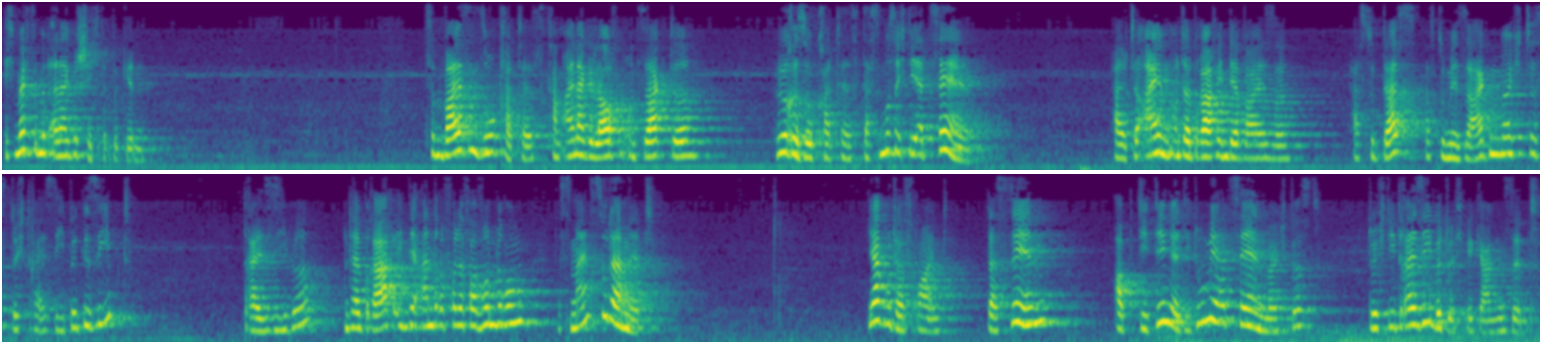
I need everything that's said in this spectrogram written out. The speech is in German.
Ich möchte mit einer Geschichte beginnen. Zum weisen Sokrates kam einer gelaufen und sagte, höre Sokrates, das muss ich dir erzählen. Halte ein, unterbrach ihn der Weise. Hast du das, was du mir sagen möchtest, durch drei Siebe gesiebt? Drei Siebe? Unterbrach ihn der andere voller Verwunderung. Was meinst du damit? Ja, guter Freund, lass sehen, ob die Dinge, die du mir erzählen möchtest, durch die drei Siebe durchgegangen sind.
